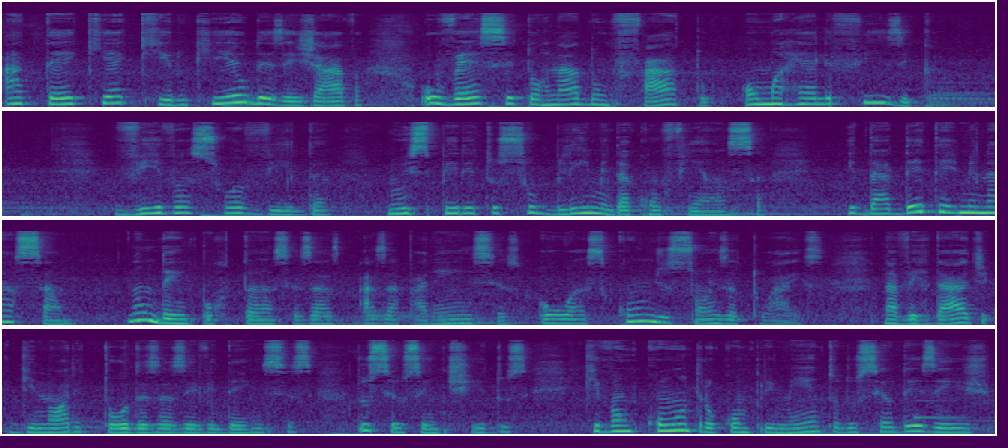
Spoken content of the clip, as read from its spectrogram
até que aquilo que eu desejava houvesse se tornado um fato ou uma realidade física. Viva sua vida no espírito sublime da confiança e da determinação. Não dê importância às, às, aparências ou às condições atuais. Na verdade, ignore todas as evidências dos seus sentidos que vão contra o cumprimento do seu desejo.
